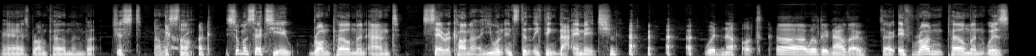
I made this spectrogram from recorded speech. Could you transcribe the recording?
Yeah, it's Ron Perlman, but just honestly, God. someone said to you Ron Perlman and Sarah Connor, you wouldn't instantly think that image. Would not. Oh, I will do now though. so if Ron Perlman was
